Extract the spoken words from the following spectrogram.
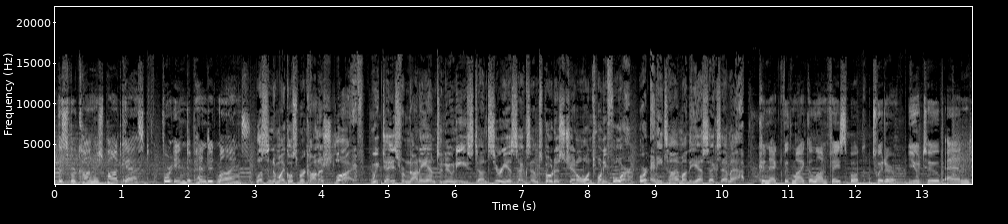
The Smerconish Podcast for independent minds. Listen to Michael Smerconish live weekdays from 9 a.m. to noon East on Sirius XM's POTUS Channel 124 or anytime on the SXM app. Connect with Michael on Facebook, Twitter, YouTube, and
